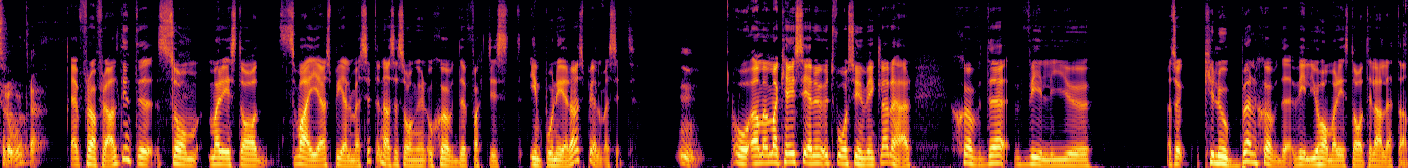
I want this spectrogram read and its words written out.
tror inte det. Eh, framförallt inte som Mariestad svajar spelmässigt den här säsongen och Skövde faktiskt imponerar spelmässigt. Mm. Och ja, men man kan ju se det ur två synvinklar det här. Skövde vill ju Alltså klubben Skövde vill ju ha Mariestad till allettan.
